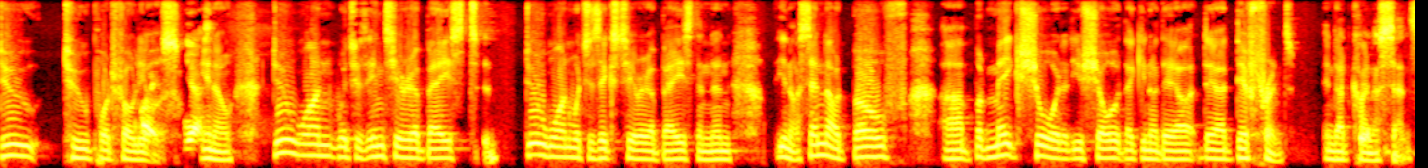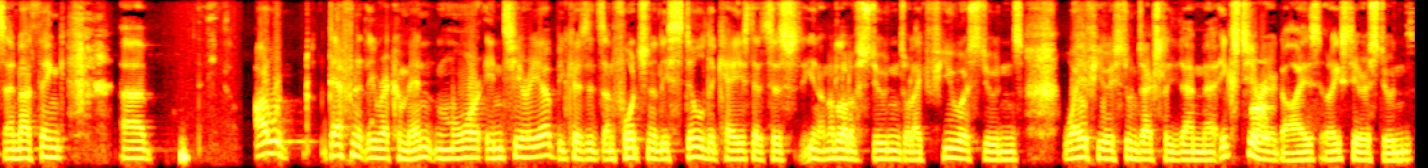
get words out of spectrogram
do two portfolios. Right. Yes. You know, do one which is interior based, do one which is exterior based, and then you know send out both. Uh, but make sure that you show like you know they are they are different in that kind of sense. And I think. Uh, I would definitely recommend more interior because it's unfortunately still the case that there's you know not a lot of students or like fewer students, way fewer students actually than uh, exterior guys or exterior students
